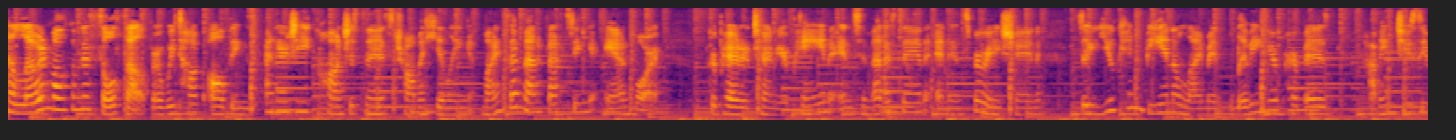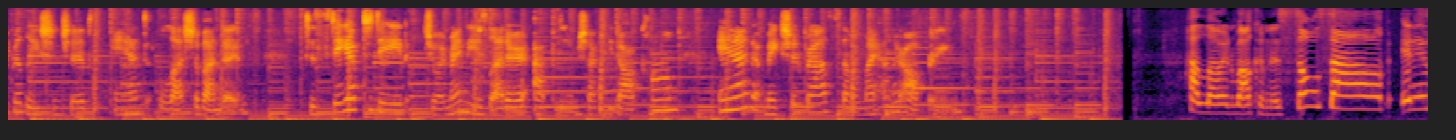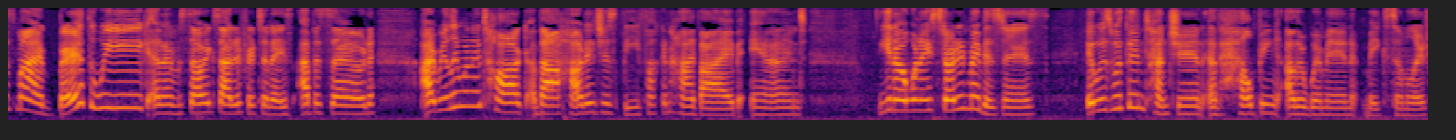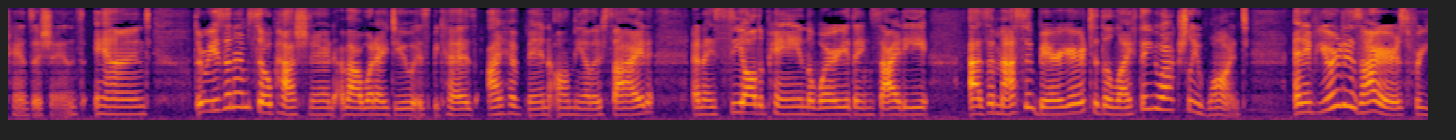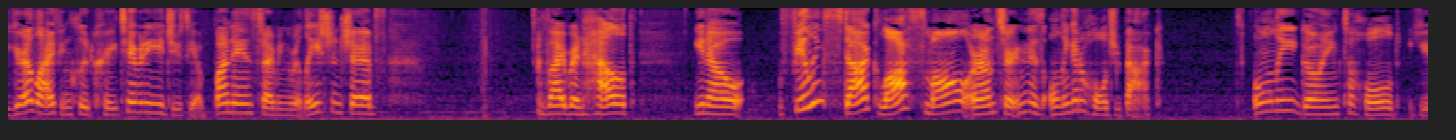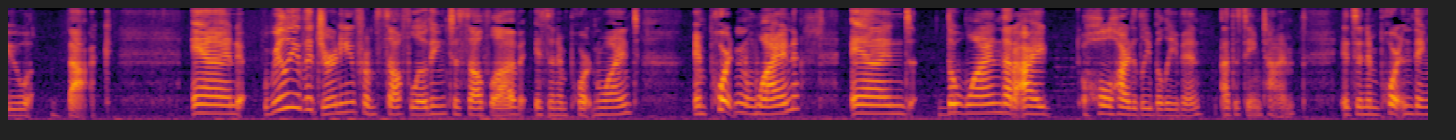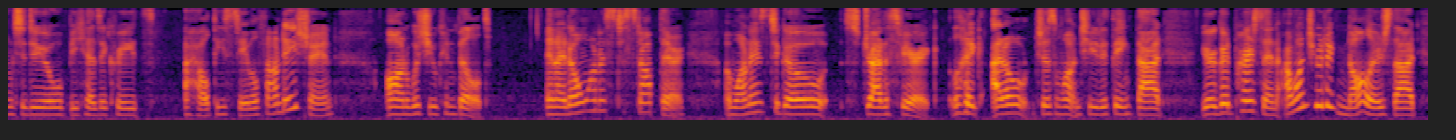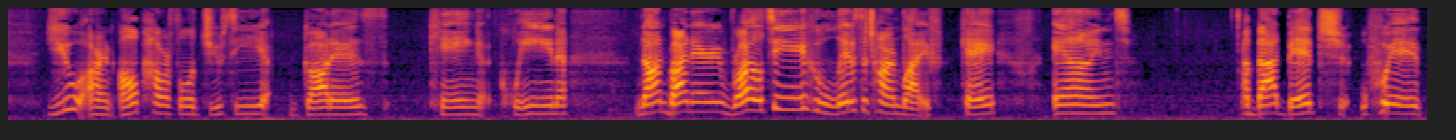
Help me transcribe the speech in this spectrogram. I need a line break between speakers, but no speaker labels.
Hello and welcome to Soul Self, where we talk all things energy, consciousness, trauma healing, mindset manifesting, and more. Prepare to turn your pain into medicine and inspiration so you can be in alignment, living your purpose, having juicy relationships, and lush abundance. To stay up to date, join my newsletter at bloomshakti.com and make sure to browse some of my other offerings.
Hello and welcome to Soul Self. It is my birth week and I'm so excited for today's episode. I really want to talk about how to just be fucking high vibe. And, you know, when I started my business, it was with the intention of helping other women make similar transitions. And the reason I'm so passionate about what I do is because I have been on the other side and I see all the pain, the worry, the anxiety as a massive barrier to the life that you actually want. And if your desires for your life include creativity, juicy abundance, thriving relationships, vibrant health, you know, feeling stuck, lost, small, or uncertain is only going to hold you back. It's only going to hold you back. And really, the journey from self loathing to self love is an important one. Important one. And the one that I wholeheartedly believe in at the same time. It's an important thing to do because it creates a healthy, stable foundation on which you can build. And I don't want us to stop there. I want us to go stratospheric. Like, I don't just want you to think that you're a good person. I want you to acknowledge that you are an all powerful, juicy goddess, king, queen, non binary royalty who lives a charmed life. Okay. And a bad bitch with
